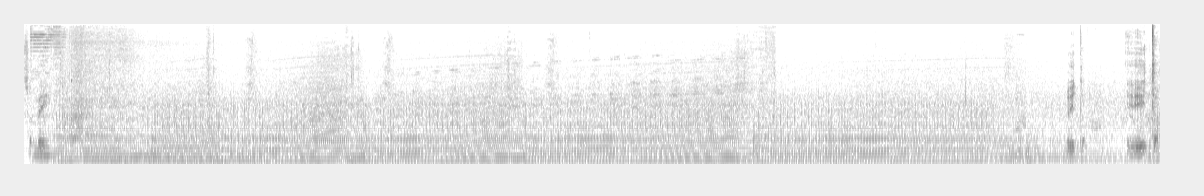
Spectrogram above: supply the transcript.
Sobe aí. Eita. Eita.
